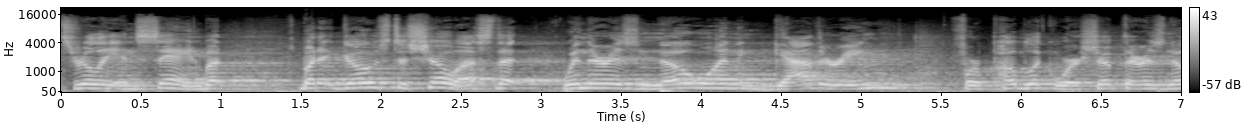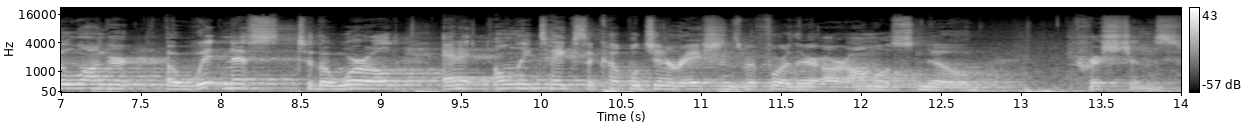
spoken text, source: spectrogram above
It's really insane, but, but it goes to show us that when there is no one gathering for public worship, there is no longer a witness to the world, and it only takes a couple generations before there are almost no Christians.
